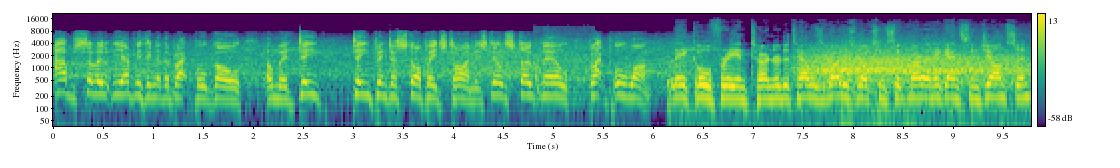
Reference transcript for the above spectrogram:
absolutely everything at the Blackpool goal, and we're deep deep into stoppage time. It's still Stoke nil, Blackpool one. Late goal for Ian Turner to tell us about. He's watching St Mirren against St Johnstone.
